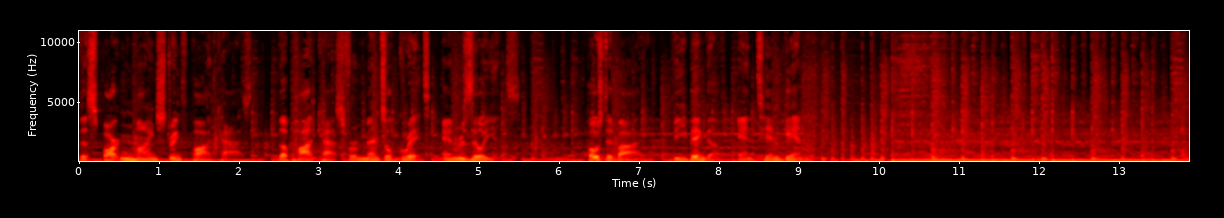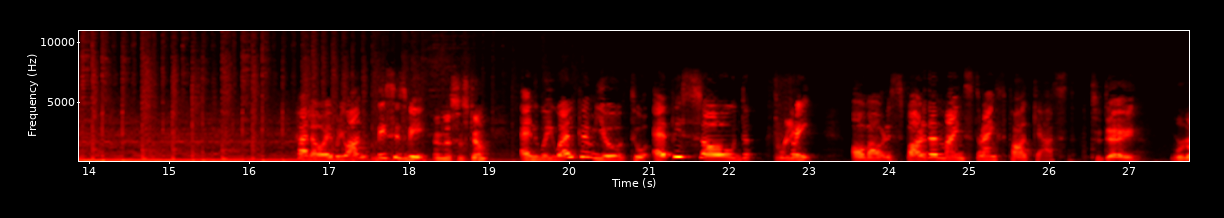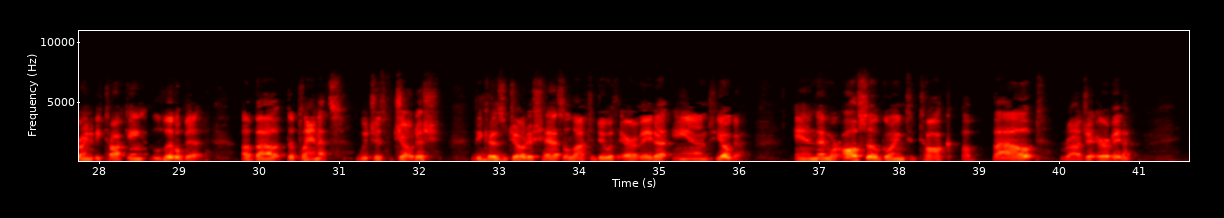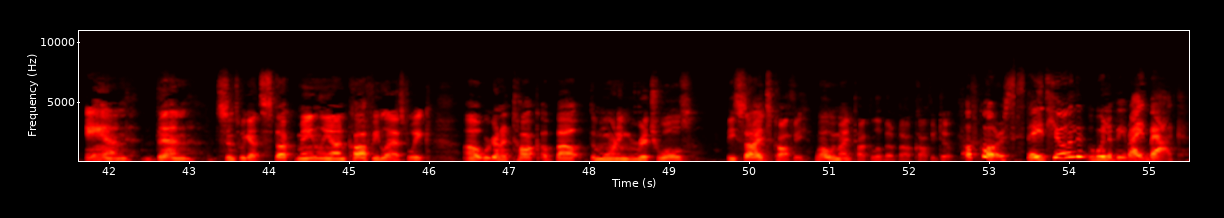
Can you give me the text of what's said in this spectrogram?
the Spartan Mind Strength Podcast, the podcast for mental grit and resilience. Hosted by V. Binga and Tim Ganley. Hello, everyone. This is V, And this is Tim. and we welcome you to episode Three. three of our Spartan Mind Strength podcast. Today, we're going to be talking a little bit about the planets, which is Jyotish, because Jyotish has a lot to do with Ayurveda and yoga. And then we're also going to talk about Raja Ayurveda. And then, since we got stuck mainly on coffee last week, uh, we're going to talk about the morning rituals besides coffee. Well, we might talk a little bit about coffee too. Of course, stay tuned. We'll be right back.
